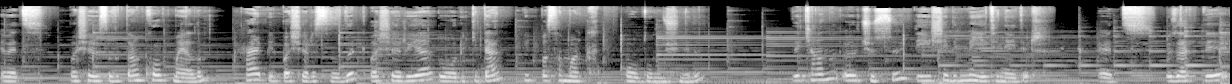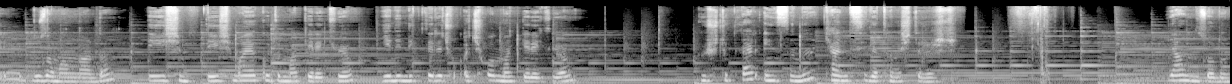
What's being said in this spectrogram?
Evet, başarısızlıktan korkmayalım. Her bir başarısızlık başarıya doğru giden bir basamak olduğunu düşünelim. Zekanın ölçüsü değişebilme yeteneğidir. Evet, özellikle e, bu zamanlarda değişim, değişim ayak uydurmak gerekiyor. Yeniliklere çok açık olmak gerekiyor. Güçlükler insanı kendisiyle tanıştırır. Yalnız olun.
